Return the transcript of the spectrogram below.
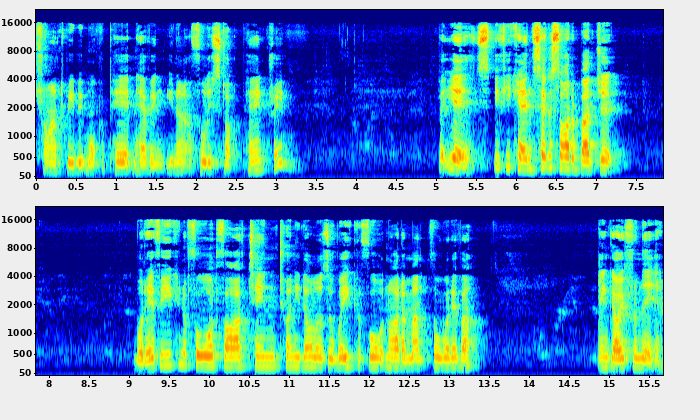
trying to be a bit more prepared and having, you know, a fully stocked pantry. But yes, if you can, set aside a budget whatever you can afford five, ten, twenty dollars a week, a fortnight, a month, or whatever, and go from there.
